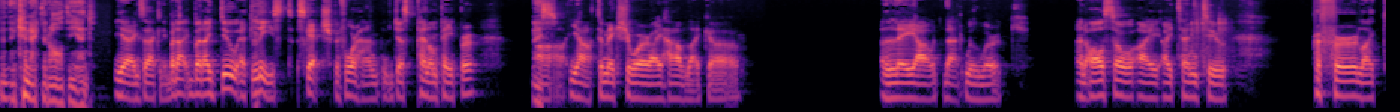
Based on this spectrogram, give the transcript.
and then connect it all at the end. Yeah, exactly. But I but I do at least sketch beforehand, just pen on paper. Nice. Uh, yeah, to make sure I have like a, a layout that will work. And also, I I tend to prefer like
